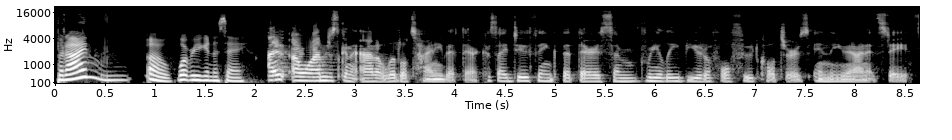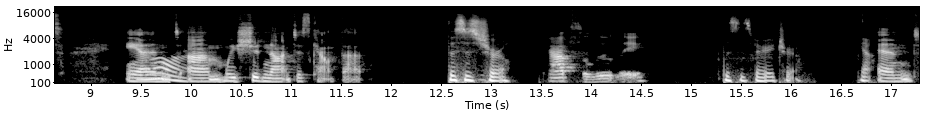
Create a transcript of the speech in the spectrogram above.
but I'm, oh, what were you going to say? I, oh, I'm just going to add a little tiny bit there because I do think that there is some really beautiful food cultures in the United States. And yeah. um, we should not discount that. This is true. Absolutely. This is very true. Yeah. And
